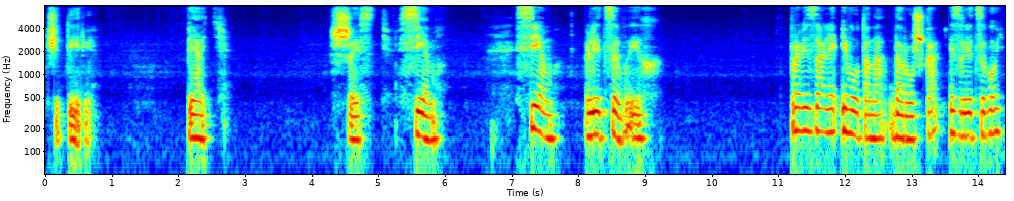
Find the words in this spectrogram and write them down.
четыре, пять, шесть, семь. Семь лицевых провязали. И вот она, дорожка из лицевой.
